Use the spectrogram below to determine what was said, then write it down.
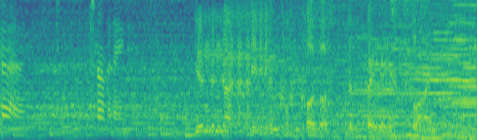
End. Terminate. You're not even close to the finish line.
